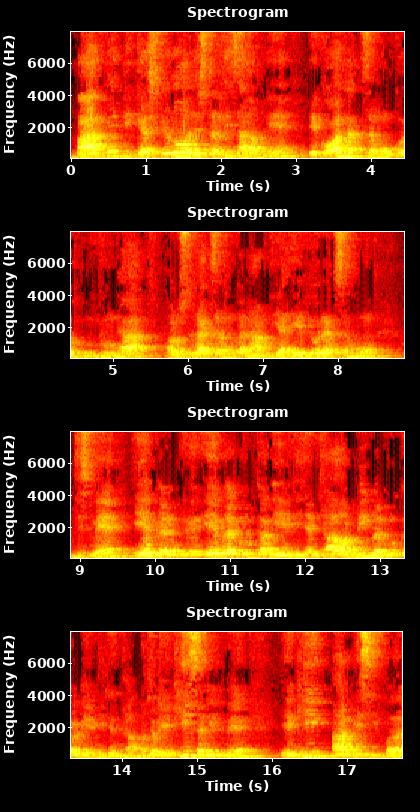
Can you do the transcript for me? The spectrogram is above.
बाद में डिकेस्टेरो और स्टर्ली साहब ने एक और रक्त समूह को ढूंढा और उस रक्त समूह का नाम दिया एबियो रक्त समूह। जिसमें A blood A blood group का भी एंटीजन था और बी ब्लड ग्रुप का भी एंटीजन था। मतलब एक ही शरीर में एक ही आरबीसी पर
